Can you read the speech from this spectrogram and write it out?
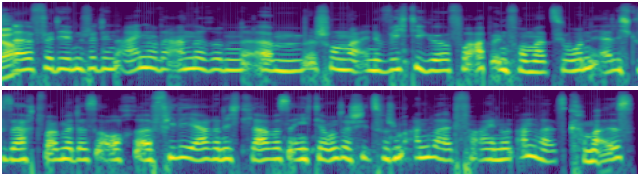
ja. äh, für, den, für den einen oder anderen ähm, schon mal eine wichtige Vorabinformation. Ehrlich gesagt war mir das auch äh, viele Jahre nicht klar, was eigentlich der Unterschied zwischen Anwaltverein und Anwaltskammer ist.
